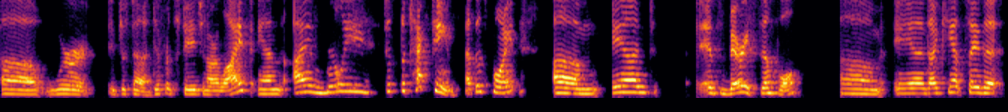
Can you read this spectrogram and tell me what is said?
uh, we're just at a different stage in our life, and I'm really just the tech team at this point. Um, and it's very simple. Um, and I can't say that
